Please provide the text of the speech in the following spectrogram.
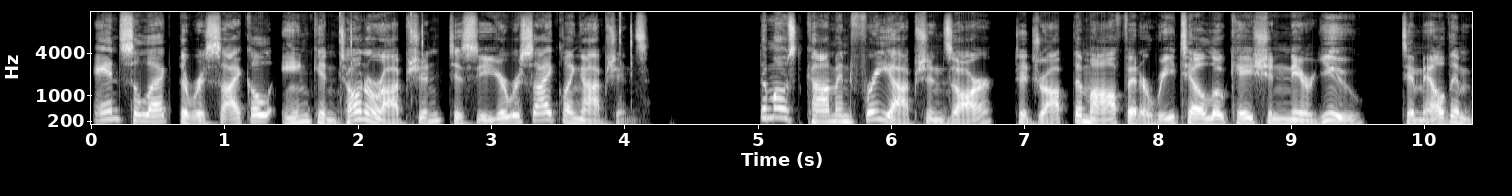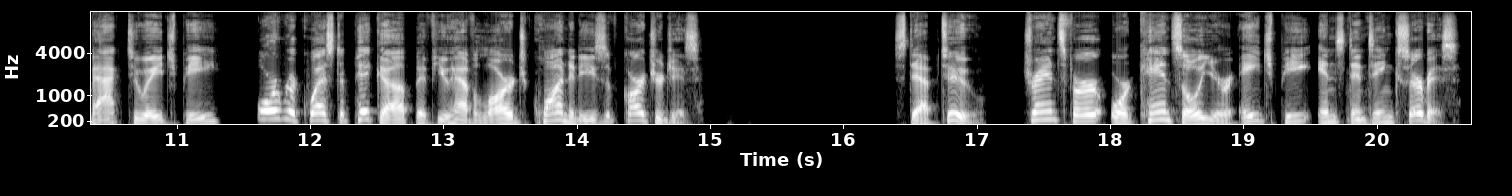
and select the Recycle Ink and Toner option to see your recycling options. The most common free options are to drop them off at a retail location near you, to mail them back to HP, or request a pickup if you have large quantities of cartridges. Step 2. Transfer or cancel your HP Instant Ink service.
